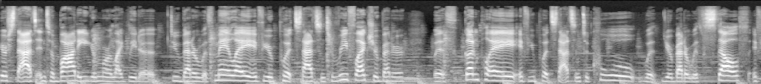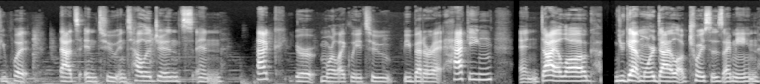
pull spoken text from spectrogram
your stats into body, you're more likely to do better with melee. If you put stats into reflex, you're better with gunplay. If you put stats into cool, with you're better with stealth. If you put that's into intelligence and tech, you're more likely to be better at hacking and dialogue. You get more dialogue choices, I mean.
